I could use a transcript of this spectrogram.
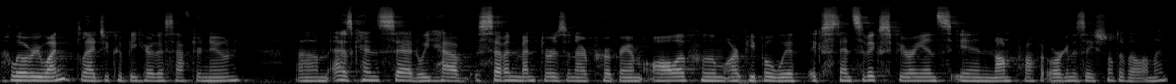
hello everyone. Glad you could be here this afternoon. Um, as Ken said, we have seven mentors in our program, all of whom are people with extensive experience in nonprofit organizational development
